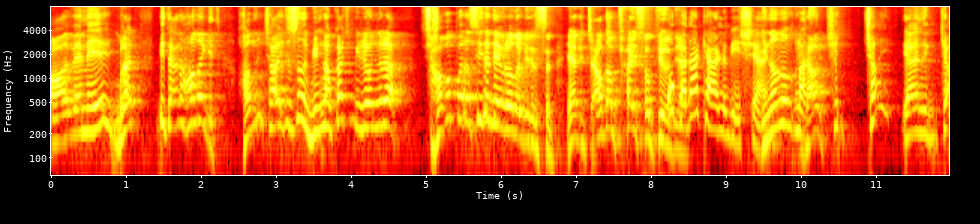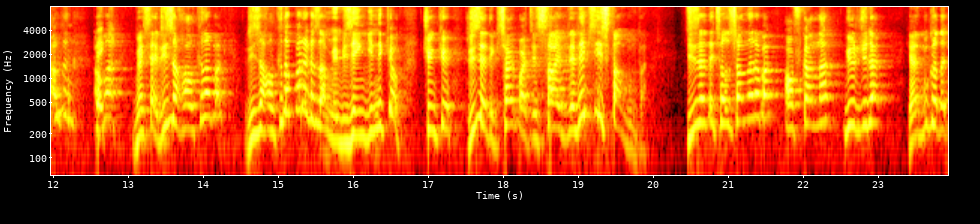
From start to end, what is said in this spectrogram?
AVM'ye bırak bir tane hana git. Hanın çaycısını bilmem kaç milyon lira hava parasıyla devralabilirsin. Yani adam çay satıyor O diye. kadar karlı bir iş yani. İnanın Mas- ya çay yani karlı. Peki. Ama mesela Rize halkına bak. Rize halkı da para kazanmıyor. Bir zenginlik yok. Çünkü Rize'deki çay bahçesi sahiplerinin hepsi İstanbul'da. Rize'de çalışanlara bak. Afganlar, Gürcüler. Yani bu kadar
